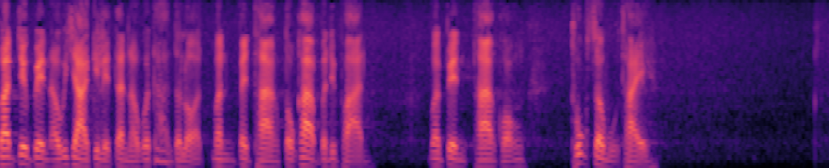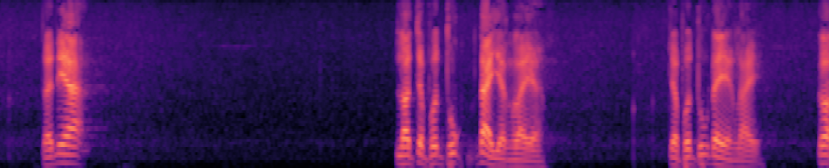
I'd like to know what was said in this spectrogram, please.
มันจึงเป็นอวิชากิเลสตัณหาอุปทานตลอด มันเป็นทางตรงข้ามปฏิพานมันเป็นทางของทุกสมุทัยแต่เนี้ยเราจะพ้นทุกข์ได้อย่างไรอะ จะพ้นทุกข์ได้อย่างไร ก็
